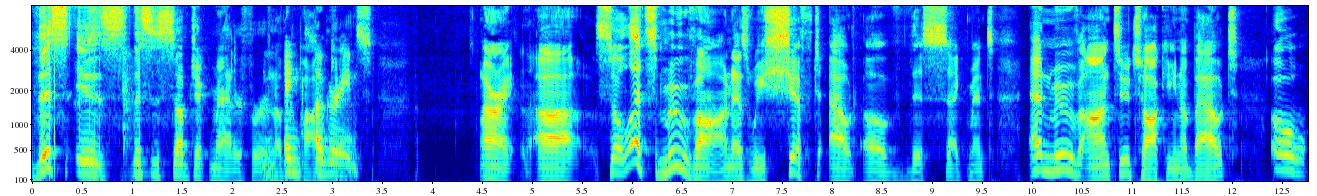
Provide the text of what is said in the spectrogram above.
this is this is subject matter for another Ag- podcast. agreed. All right. Uh, so let's move on as we shift out of this segment and move on to talking about oh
